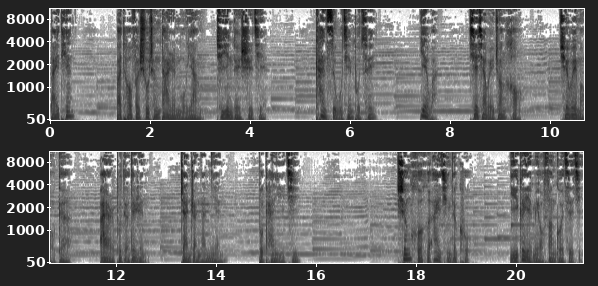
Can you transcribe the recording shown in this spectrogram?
白天，把头发梳成大人模样去应对世界，看似无坚不摧；夜晚，卸下伪装后，却为某个爱而不得的人辗转难眠，不堪一击。生活和爱情的苦。一个也没有放过自己。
